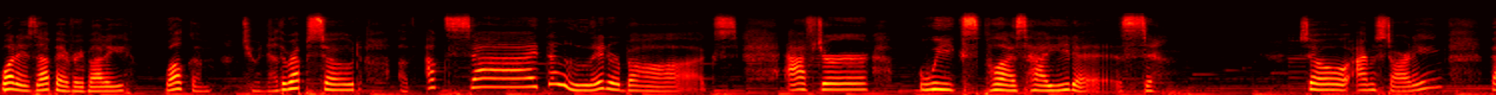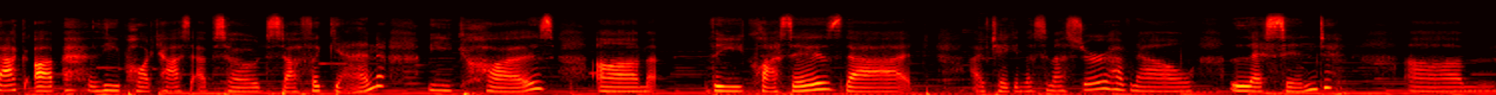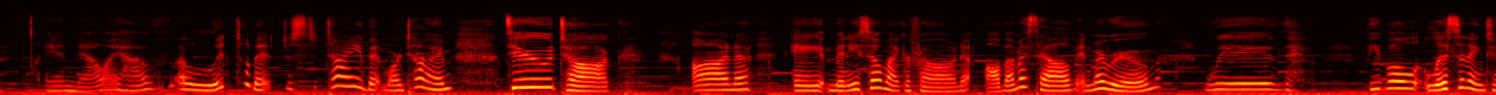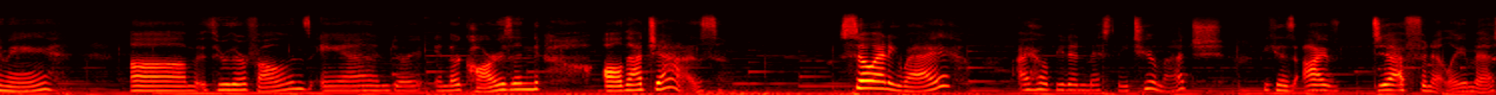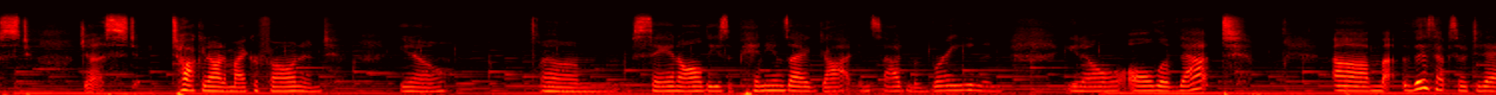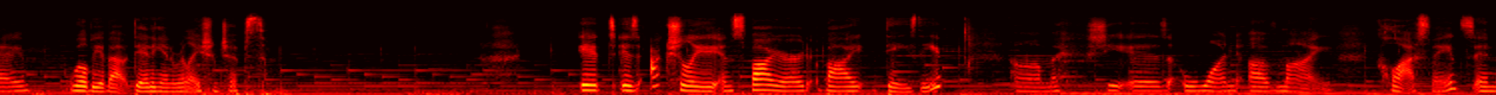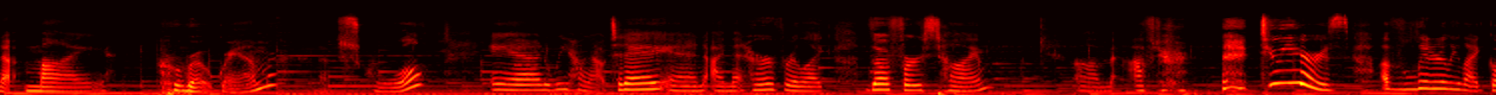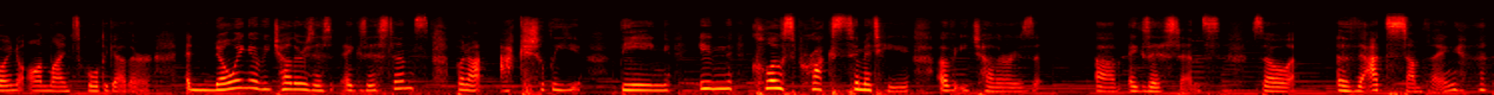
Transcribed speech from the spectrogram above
What is up, everybody? Welcome to another episode of Outside the Litter Box after weeks plus hiatus. So, I'm starting back up the podcast episode stuff again because um, the classes that I've taken this semester have now lessened. Um, and now I have a little bit, just a tiny bit more time to talk on a mini so microphone all by myself in my room with people listening to me um, through their phones and in their cars and all that jazz. So, anyway, I hope you didn't miss me too much because I've definitely missed just talking on a microphone and, you know, um, saying all these opinions I got inside my brain and, you know, all of that. Um, this episode today will be about dating and relationships. It is actually inspired by Daisy. Um, she is one of my classmates in my program at school. And we hung out today, and I met her for like the first time um, after two years of literally like going to online school together and knowing of each other's existence, but not actually being in close proximity of each other's uh, existence. So that's something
